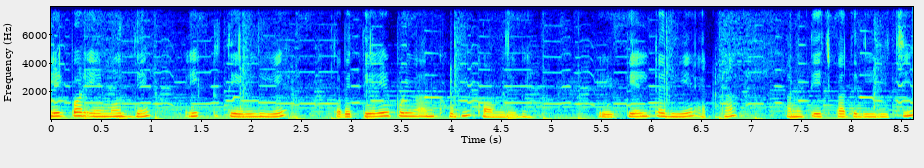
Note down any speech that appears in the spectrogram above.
এরপর এর মধ্যে একটু তেল দিয়ে, তবে তেলের পরিমাণ খুবই কম দেবে। এই তেলটা দিয়ে একটা আমি তেজপাতা দিয়ে দিচ্ছি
